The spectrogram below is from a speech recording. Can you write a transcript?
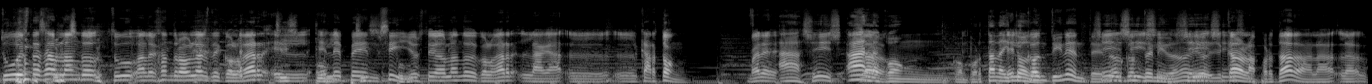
Tú estás hablando, tú Alejandro hablas de colgar el LP en sí, yo estoy hablando de colgar la- el, el cartón, ¿vale? Ah, sí. sí. Ah, la Claro. con, con portada y el todo. continente, Sí, no el sí, contenido, sí, ¿no? sí, Yo- sí, claro, sí. la portada, la, la-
